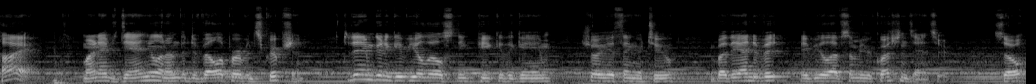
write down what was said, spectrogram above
Hi, my name is Daniel and I'm the developer of Inscryption. Today I'm going to give you a little sneak peek of the game, show you a thing or two, and by the end of it, maybe you'll have some of your questions answered. So,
